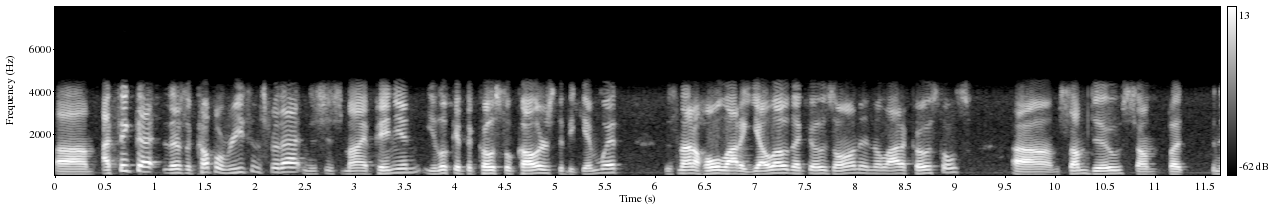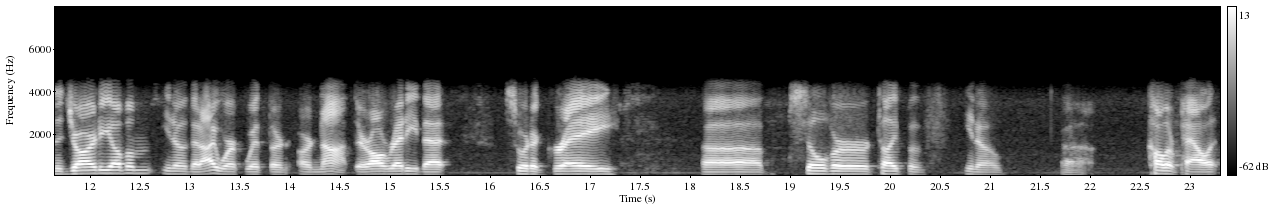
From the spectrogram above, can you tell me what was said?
um, I think that there's a couple reasons for that, and this is my opinion. You look at the coastal colors to begin with. There's not a whole lot of yellow that goes on in a lot of coastals. Um, some do, some, but the majority of them, you know, that I work with are are not. They're already that sort of gray, uh, silver type of, you know, uh, color palette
